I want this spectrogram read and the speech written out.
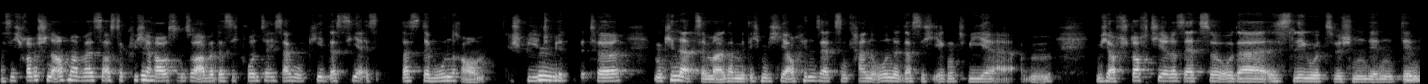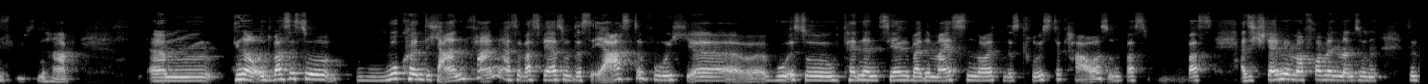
Also ich räume schon auch mal was aus der Küche mhm. raus und so, aber dass ich grundsätzlich sage, okay, das hier ist, das ist der Wohnraum. Gespielt mhm. wird bitte im Kinderzimmer, damit ich mich hier auch hinsetzen kann, ohne dass ich irgendwie ähm, mich auf Stofftiere setze oder das Lego zwischen den, den mhm. Füßen habe. Ähm, genau, und was ist so, wo könnte ich anfangen? Also was wäre so das Erste, wo ich, äh, wo ist so tendenziell bei den meisten Leuten das größte Chaos und was, was, also ich stelle mir mal vor, wenn man so ein, so ein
